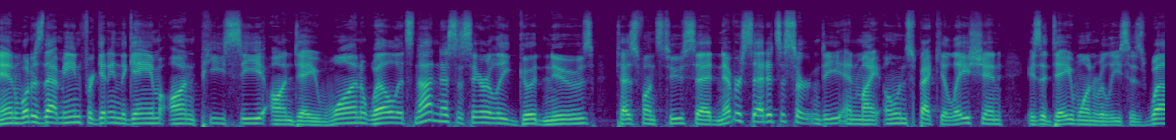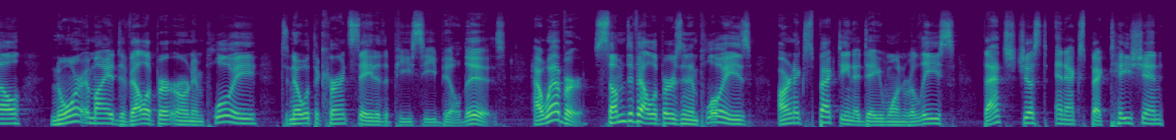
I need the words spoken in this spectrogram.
And what does that mean for getting the game on PC on day one? Well, it's not necessarily good news. TezFunds2 said, Never said it's a certainty, and my own speculation is a day one release as well, nor am I a developer or an employee to know what the current state of the PC build is. However, some developers and employees aren't expecting a day one release. That's just an expectation,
